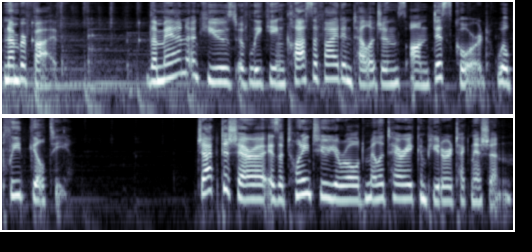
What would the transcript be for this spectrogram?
Number 5. The man accused of leaking classified intelligence on Discord will plead guilty. Jack Teixeira is a 22 year old military computer technician.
